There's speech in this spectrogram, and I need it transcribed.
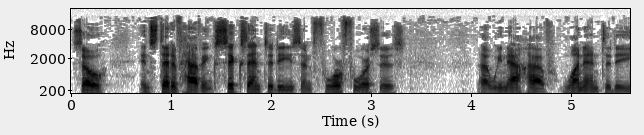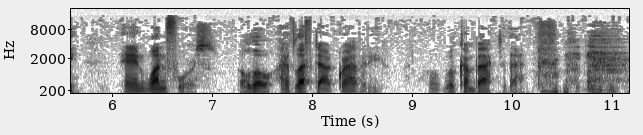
So instead of having six entities and four forces, uh, we now have one entity and one force, although I've left out gravity. We'll, we'll come back to that.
